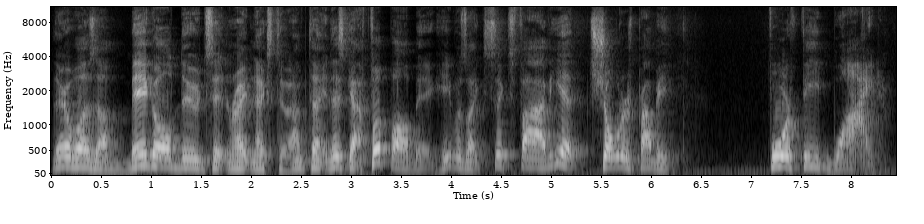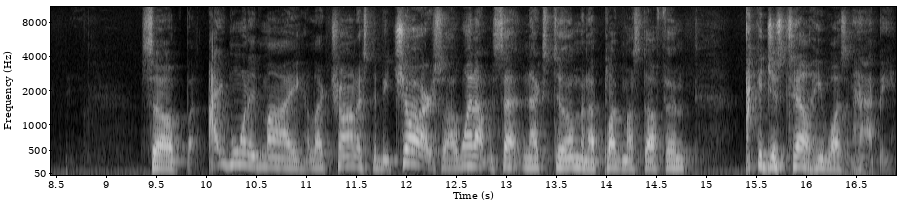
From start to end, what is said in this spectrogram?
there was a big old dude sitting right next to it. I'm telling you, this guy, football big. He was like 6'5". He had shoulders probably four feet wide. So, but I wanted my electronics to be charged, so I went up and sat next to him and I plugged my stuff in. I could just tell he wasn't happy.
